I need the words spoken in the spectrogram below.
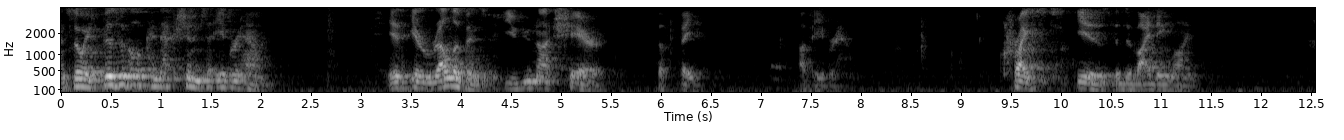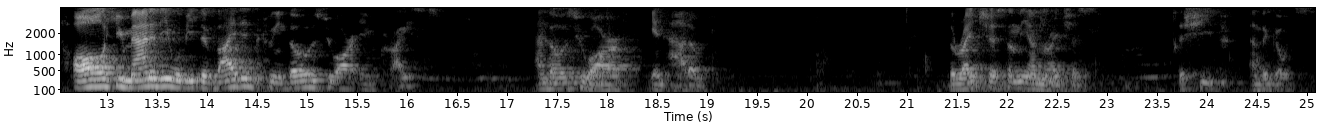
And so, a physical connection to Abraham is irrelevant if you do not share the faith of Abraham. Christ is the dividing line. All humanity will be divided between those who are in Christ and those who are in Adam. The righteous and the unrighteous, the sheep and the goats.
